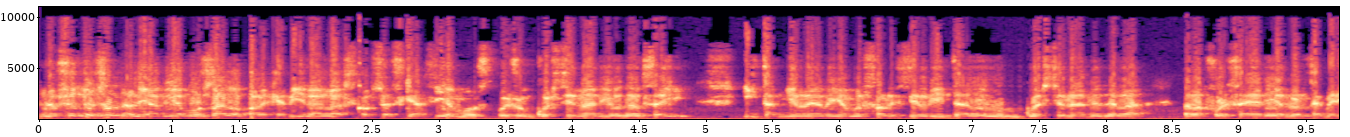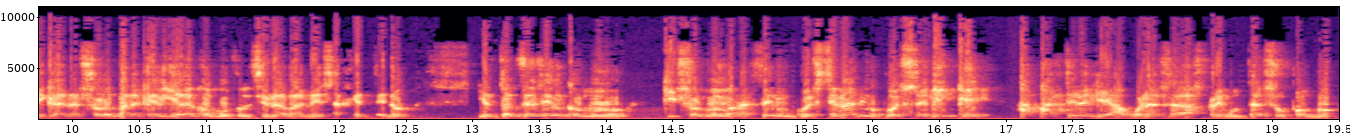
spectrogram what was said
Nosotros le habíamos dado para que vieran las cosas que hacíamos, pues un cuestionario del CEI y también le habíamos facilitado un cuestionario de la, de la Fuerza Aérea Norteamericana, solo para que viera cómo funcionaban esa gente, ¿no? Y entonces él, como quiso hacer un cuestionario, pues se ve que, aparte de que algunas de las preguntas supongo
